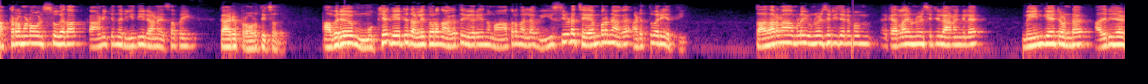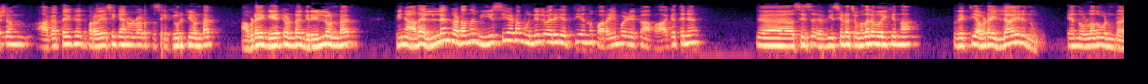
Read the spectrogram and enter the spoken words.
ആക്രമണോത്സുകത കാണിക്കുന്ന രീതിയിലാണ് എസ് എഫ് ഐക്കാർ പ്രവർത്തിച്ചത്. അവർ മുഖ്യ ഗേറ്റ് തള്ളി തുറന്ന് അകത്ത് കയറിയെന്ന് മാത്രമല്ല വി സിയുടെ ചേംബറിന് അക അടുത്ത് വരെ എത്തി. സാധാരണ നമ്മൾ യൂണിവേഴ്സിറ്റി ചെല്ലുമ്പം കേരള യൂണിവേഴ്സിറ്റിയിലാണെങ്കിൽ മെയിൻ ഗേറ്റ് ഉണ്ട് അതിനുശേഷം അകത്തേക്ക് പ്രവേശിക്കാനുള്ളിടത്ത് സെക്യൂരിറ്റി ഉണ്ട് അവിടെ ഗേറ്റ് ഉണ്ട് ഗ്രില്ലുണ്ട് പിന്നെ അതെല്ലാം കടന്ന് വി സിയുടെ മുന്നിൽ വരെ എത്തി എന്ന് പറയുമ്പോഴേക്കും ആ ഭാഗ്യത്തിന് വി സിയുടെ ചുമതല വഹിക്കുന്ന വ്യക്തി അവിടെ ഇല്ലായിരുന്നു എന്നുള്ളത് കൊണ്ട്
